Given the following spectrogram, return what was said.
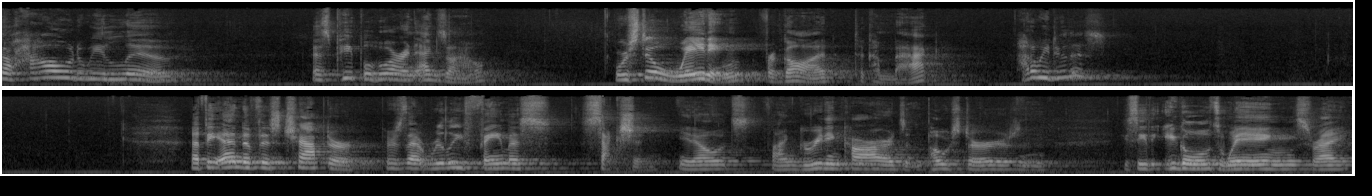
So, how do we live as people who are in exile? We're still waiting for God to come back. How do we do this? At the end of this chapter, there's that really famous section. You know, it's find greeting cards and posters, and you see the eagle's wings, right?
